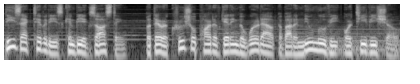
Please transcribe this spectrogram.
These activities can be exhausting, but they're a crucial part of getting the word out about a new movie or TV show.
